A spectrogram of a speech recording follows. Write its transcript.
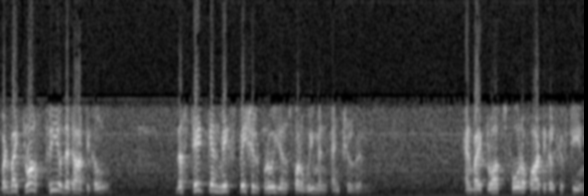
But by clause 3 of that article, the state can make special provisions for women and children. And by clause 4 of article 15,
